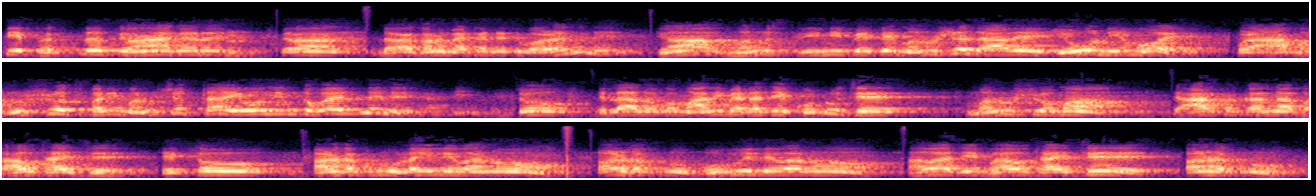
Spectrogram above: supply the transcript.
તે ફક્ત ત્યાં આગળ પેલા દવાખાના મેટરનેટી વળે છે ને, ત્યાં મનુષ્ય સ્ત્રીની પેટે મનુષ્ય જ આવે એવો નિયમ હોય. પણ આ મનુષ્યો ફરી મનુષ્ય જ થાય એવો નિયમ તો હોય જ નહીં ને. જો એટલે આ લોકો માની બેઠા છે, ખોટું છે. મનુષ્યોમાં ચાર પ્રકારના ભાવ થાય છે. એક તો અણહકનું લઈ લેવાનો, અણહકનું ભોગવી લેવાનો. આવા જે ભાવ થાય છે, અણહકનું.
